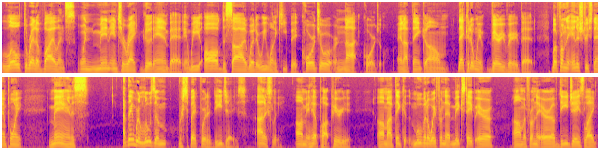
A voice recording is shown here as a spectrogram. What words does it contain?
low threat of violence when men interact good and bad, and we all decide whether we want to keep it cordial or not cordial. And I think um, that could have went very very bad. But from the industry standpoint, man, it's I think we're losing respect for the DJs, honestly. Um, in hip hop, period. Um, I think moving away from that mixtape era, um, and from the era of DJs like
